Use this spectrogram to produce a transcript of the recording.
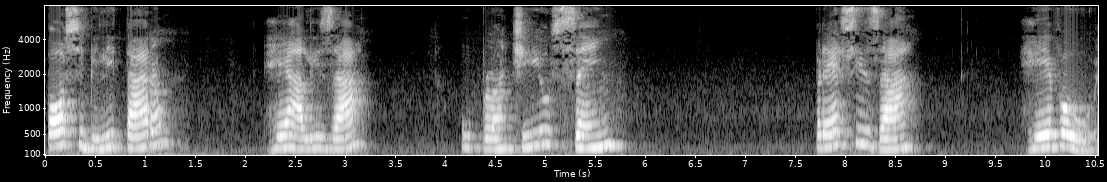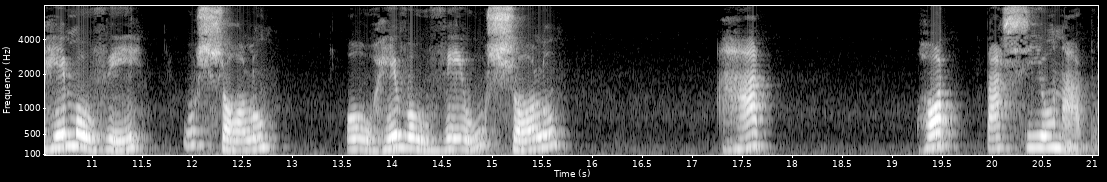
possibilitaram realizar o plantio sem precisar remover o solo ou revolver o solo rotacionado.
